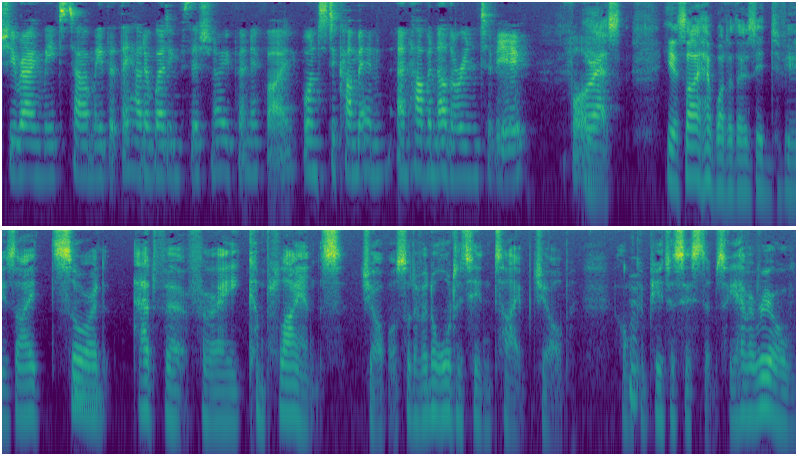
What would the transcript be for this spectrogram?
she rang me to tell me that they had a wedding position open if I wanted to come in and have another interview for yes, yes, I had one of those interviews. I saw hmm. an advert for a compliance job or sort of an auditing type job on hmm. computer systems. So you have a real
